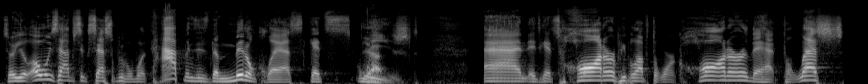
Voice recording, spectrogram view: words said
So you'll always have successful people. What happens is the middle class gets squeezed. Yeah. And it gets harder. People have to work harder. They have for less.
